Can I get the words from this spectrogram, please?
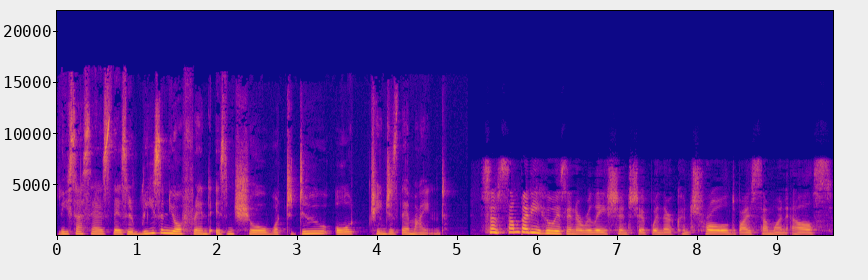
Lisa says there's a reason your friend isn't sure what to do or changes their mind. So, somebody who is in a relationship when they're controlled by someone else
